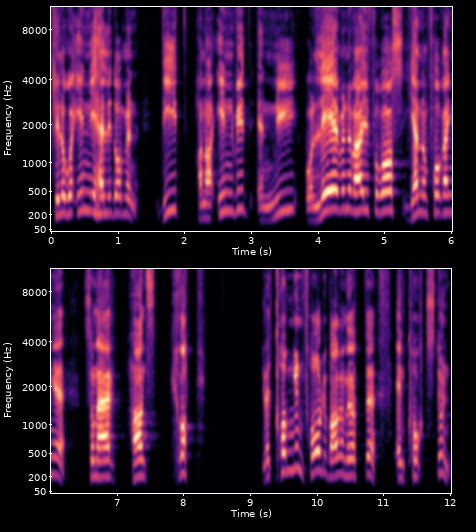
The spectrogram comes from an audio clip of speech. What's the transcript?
til å gå inn i helligdommen, dit han har innvidd en ny og levende vei for oss gjennom forhenget, som er hans kropp. Du vet, Kongen får du bare møte en kort stund.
